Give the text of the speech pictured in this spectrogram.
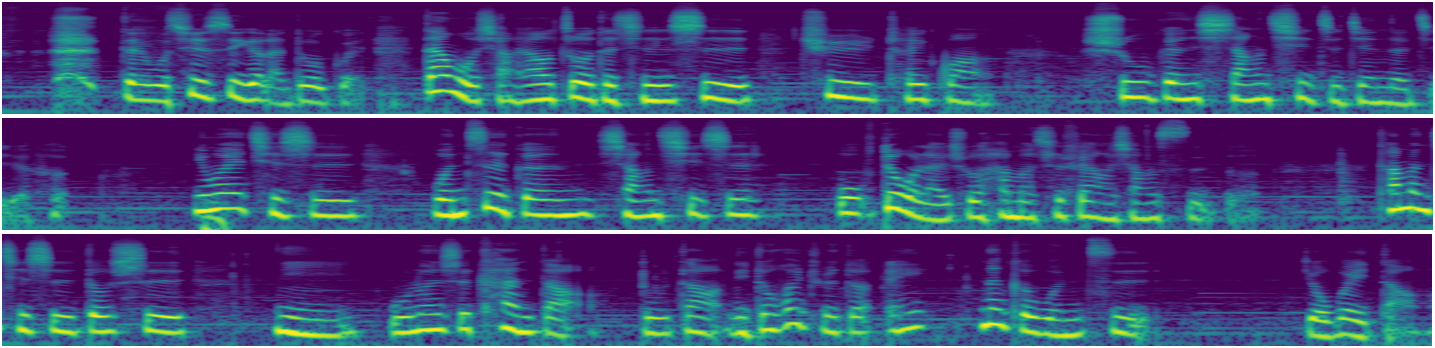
对我其实是一个懒惰鬼，但我想要做的其实是去推广书跟香气之间的结合，因为其实文字跟香气是我对我来说，他们是非常相似的。他们其实都是你无论是看到、读到，你都会觉得，哎，那个文字有味道。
